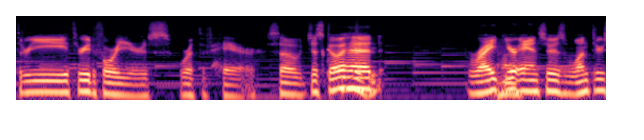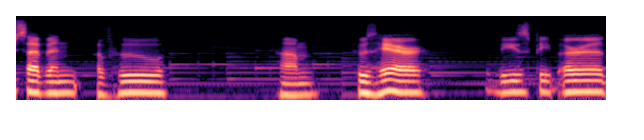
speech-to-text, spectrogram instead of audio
three, three to four years worth of hair. So just go ahead, write your Uh-huh. answers one through seven of who, um, whose hair these people or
